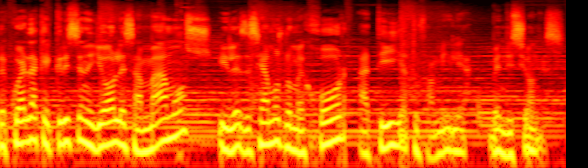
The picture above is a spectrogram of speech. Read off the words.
Recuerda que Cristian y yo les amamos y les deseamos lo mejor a ti y a tu familia. Bendiciones.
